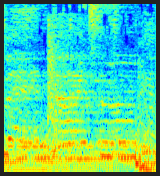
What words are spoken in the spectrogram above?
Bad nights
